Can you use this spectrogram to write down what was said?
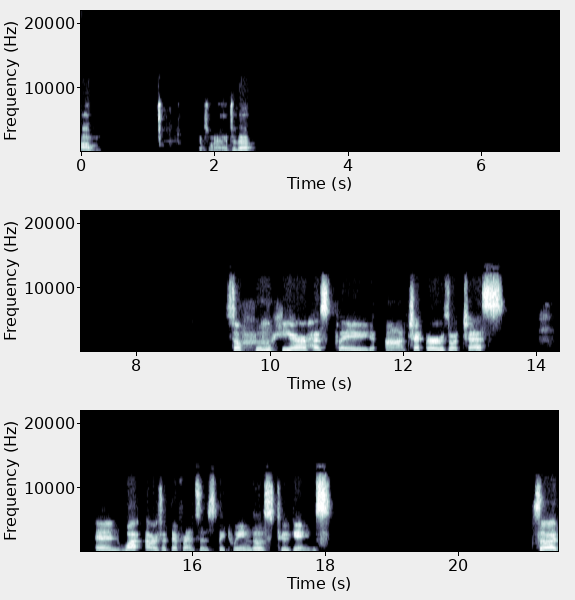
Um, I just want to add to that. So who here has played uh, checkers or chess? And what are the differences between those two games? So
